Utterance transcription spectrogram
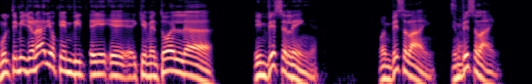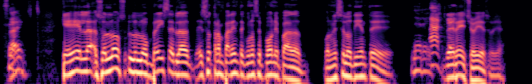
Multimillonario que, eh, eh, que inventó el uh, Invisalign. O Invisalign. Invisalign. Sí. right? Que es el- son los, los, los braces, la- eso transparente que uno se pone para ponerse los dientes derecho. Ah, que, derechos y eso ya.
